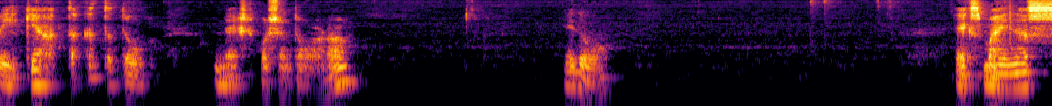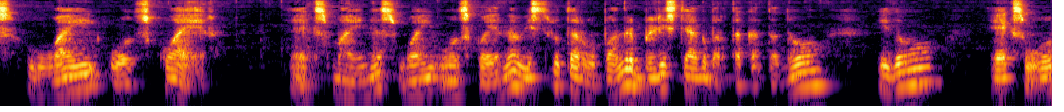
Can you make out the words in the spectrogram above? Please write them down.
ರೇಖೆ ಆಗ್ತಕ್ಕಂಥದ್ದು. ನೆಕ್ಸ್ಟ್ ಕ್ವಶನ್ ತಗೊಳ್ಳೋಣ. ಇದು x minus y whole square x minus y whole ಸ್ಕ್ವಯರ್ನ ವಿಸ್ತೃತ ರೂಪ ಅಂದರೆ ಬಿಡಿಸ್ದಾಗ ಬರ್ತಕ್ಕಂಥದ್ದು. ಇದು x o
